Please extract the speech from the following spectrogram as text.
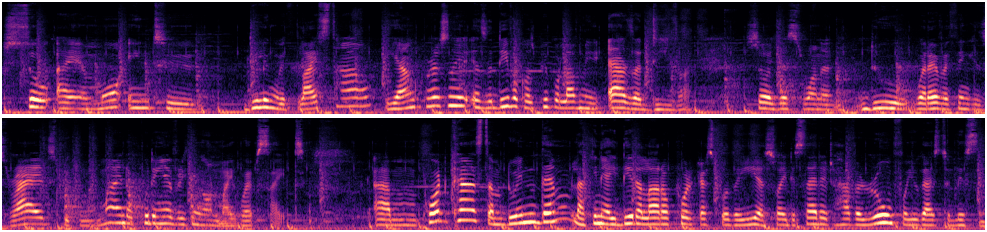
So i am more into dealing with lifestyle young personally as a diva because people love me as a diva so i just want to do whatever I think is right speaking my mind or putting everything on my website. Um, podcast i'm doing them lakini i did a lot of podcasts for the year so i decided to have a room for you guys to listen.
